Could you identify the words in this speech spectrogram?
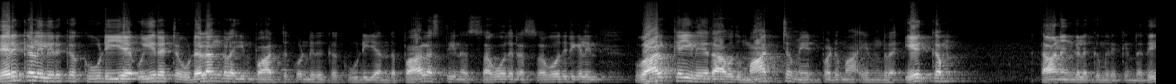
தெருக்களில் இருக்கக்கூடிய உயிரற்ற உடலங்களையும் பார்த்து கொண்டிருக்கக்கூடிய அந்த பாலஸ்தீன சகோதர சகோதரிகளின் வாழ்க்கையில் ஏதாவது மாற்றம் ஏற்படுமா என்ற ஏக்கம் தான் எங்களுக்கும் இருக்கின்றது.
